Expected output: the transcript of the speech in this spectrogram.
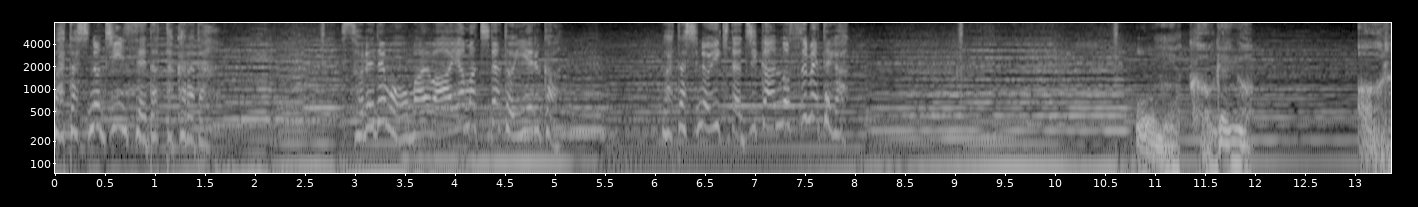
私の人生だったからだ。それでもお前は過ちだと言えるか。私の生きた時間の全てが。面影がある。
